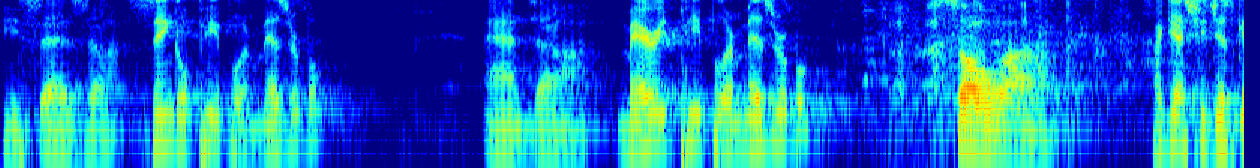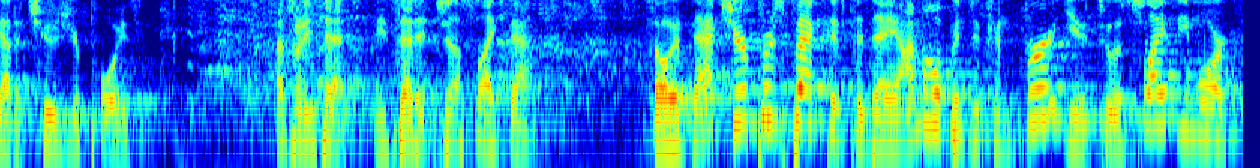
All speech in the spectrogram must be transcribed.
he says, uh, single people are miserable, and uh, married people are miserable, so uh, I guess you just got to choose your poison. That's what he said. He said it just like that. So if that's your perspective today, I'm hoping to convert you to a slightly more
